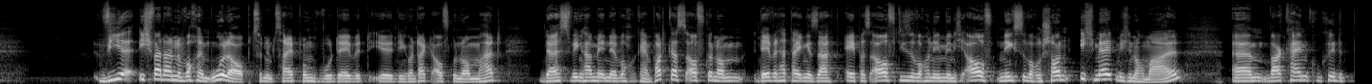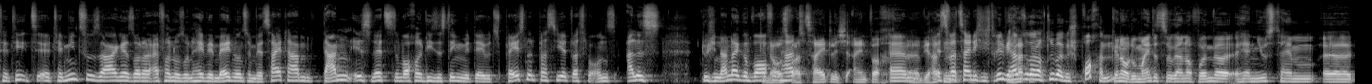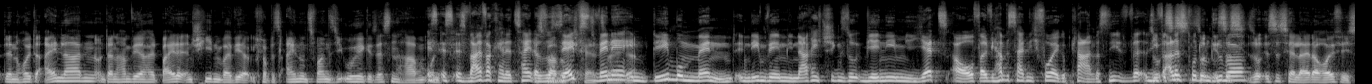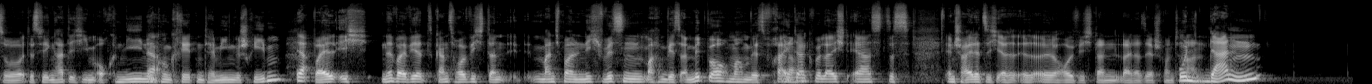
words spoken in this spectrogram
Wir, ich war dann eine Woche im Urlaub zu dem Zeitpunkt, wo David den Kontakt aufgenommen hat. Deswegen haben wir in der Woche keinen Podcast aufgenommen. David hat dann gesagt, ey, pass auf, diese Woche nehmen wir nicht auf, nächste Woche schon. Ich melde mich nochmal. Ähm, war keine konkrete Te- Te- Terminzusage, sondern einfach nur so ein, hey, wir melden uns, wenn wir Zeit haben. Dann ist letzte Woche dieses Ding mit Davids Placement passiert, was bei uns alles durcheinander geworfen genau, es war zeitlich einfach. Ähm, äh, wir hatten, es war zeitlich nicht drin. Wir, haben hatten- sogar noch drüber gesprochen. Genau, du meintest sogar noch, wollen wir Herrn Newstime äh, denn heute einladen? Und dann haben wir halt beide entschieden, weil wir, ich glaube, bis 21 Uhr hier gesessen haben. Es, Und es, es war einfach keine Zeit. Also selbst wenn er Zeit, ja. in dem Moment, in dem wir ihm die Nachricht schicken, so, wir nehmen jetzt auf, weil wir haben es halt nicht vorher geplant. Das lief, lief so ist alles es, drunter so und ist drüber. es, so ist es ja leider häufig so. Deswegen hatte ich ihm auch nie einen Ja. Konkreten Termin geschrieben, weil ich, ne, weil wir ganz häufig dann manchmal nicht wissen, machen wir es am Mittwoch, machen wir es Freitag Genau. vielleicht erst. Das entscheidet sich äh, äh, häufig dann leider sehr spontan. Und dann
